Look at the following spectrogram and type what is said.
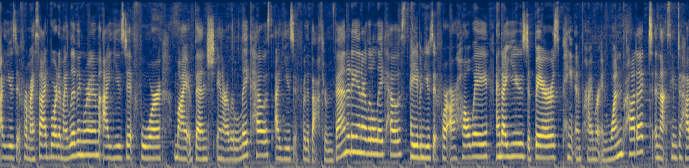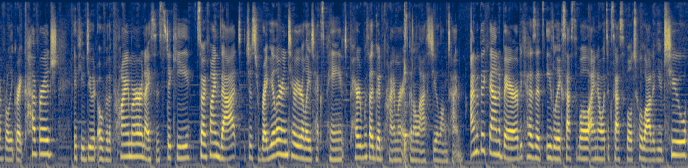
I used it for my sideboard in my living room. I used it for my bench in our little lake house. I used it for the bathroom vanity in our little lake house. I even used it for our hallway. And I used Behr's paint and primer in one product, and that seemed to have really great coverage if you do it over the primer, nice and sticky. So I find that just regular interior latex paint paired with a good primer is gonna last you a long time. I'm a big fan of Behr because it's easily accessible. I know it's accessible to a lot of you too.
